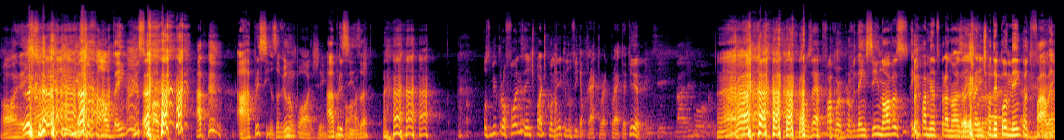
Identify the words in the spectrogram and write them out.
Olha isso. isso falta, hein? Isso falta. Ah, ah, precisa, viu? Não pode, gente. Ah, precisa. Os microfones a gente pode comer que não fica crack, crack, crack aqui? Então, Zé, por favor, providencie novos equipamentos pra nós aí, pra gente poder comer enquanto fala, hein?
